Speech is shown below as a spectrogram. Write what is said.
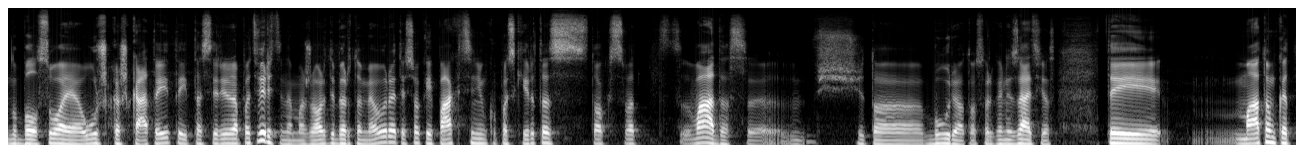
nubalsuoja už kažką tai, tai tas ir yra patvirtinama. Žordi Bertomeu yra tiesiog kaip akcininkų paskirtas toks vat, vadas e, šito būrio, tos organizacijos. Tai matom, kad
